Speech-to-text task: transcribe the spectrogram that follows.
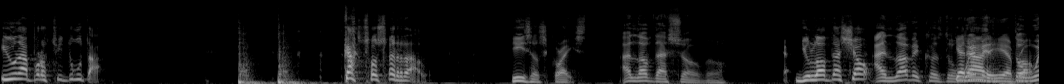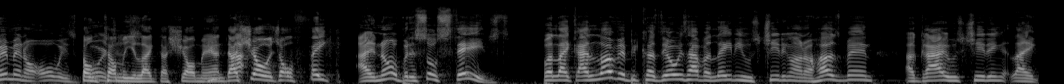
y una prostituta. Caso cerrado. Jesus Christ. I love that show, bro. You love that show? I love it because the Get women, here, the women are always Don't tell me you like that show, man. that I- show is all fake. I know, but it's so staged. But like, I love it because they always have a lady who's cheating on her husband, a guy who's cheating, like,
